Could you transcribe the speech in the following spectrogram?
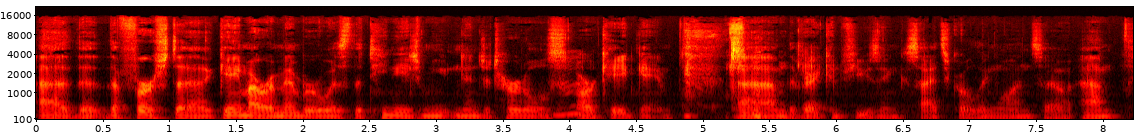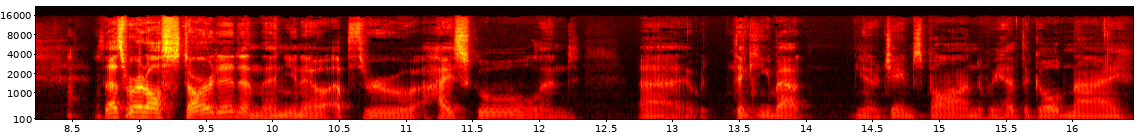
Uh, the the first uh, game I remember was the Teenage Mutant Ninja Turtles arcade game, um, the very confusing side-scrolling one. So, um, so that's where it all started, and then you know up through high school and uh, thinking about you know James Bond. We had the GoldenEye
